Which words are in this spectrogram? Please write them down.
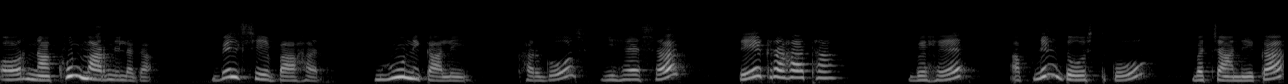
और नाखून मारने लगा। बिल से बाहर मुँह निकाले। खरगोश यह सब देख रहा था। वह अपने दोस्त को बचाने का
